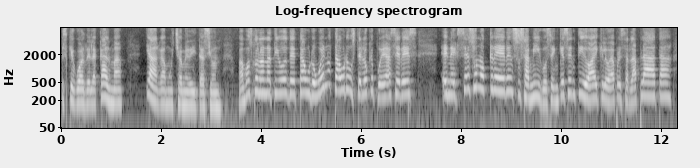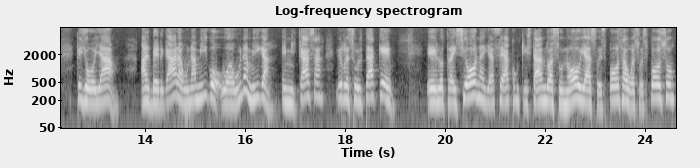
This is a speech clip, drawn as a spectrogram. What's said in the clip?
es que guarde la calma y haga mucha meditación. Vamos con los nativos de Tauro. Bueno, Tauro, usted lo que puede hacer es en exceso no creer en sus amigos. ¿En qué sentido? Ay, que le voy a prestar la plata, que yo voy a albergar a un amigo o a una amiga en mi casa y resulta que eh, lo traiciona, ya sea conquistando a su novia, a su esposa o a su esposo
